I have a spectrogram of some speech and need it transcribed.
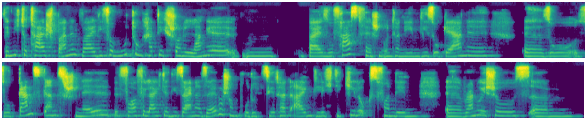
Finde ich total spannend, weil die Vermutung hatte ich schon lange mh, hm, bei so Fast Fashion Unternehmen, die so gerne so, so ganz, ganz schnell, bevor vielleicht der Designer selber schon produziert hat, eigentlich die Kilooks von den äh, Runway-Shows ähm,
